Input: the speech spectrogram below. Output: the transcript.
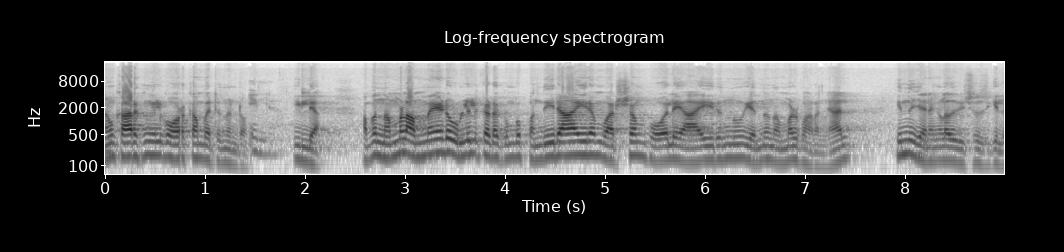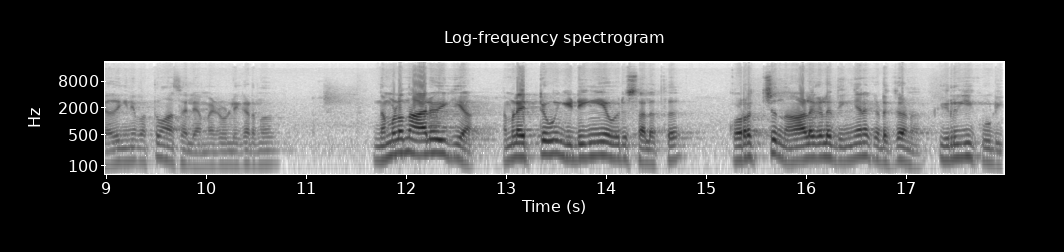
നമുക്ക് ആർക്കെങ്കിലും ഓർക്കാൻ പറ്റുന്നുണ്ടോ? ഇല്ല. അപ്പം നമ്മൾ അമ്മയുടെ ഉള്ളിൽ കിടക്കുമ്പോൾ പന്തിരായിരം വർഷം പോലെ ആയിരുന്നു എന്ന് നമ്മൾ പറഞ്ഞാൽ ഇന്ന് ജനങ്ങളത് വിശ്വസിക്കില്ല. അതിങ്ങനെ പത്ത് മാസമല്ലേ അമ്മയുടെ ഉള്ളിൽ കിടന്നത്? നമ്മളൊന്ന് ആലോചിക്കുക. നമ്മൾ ഏറ്റവും ഇടുങ്ങിയ ഒരു സ്ഥലത്ത് കുറച്ച് നാളുകൾ ഇതിങ്ങനെ കിടക്കുകയാണ് ഇറുകിക്കൂടി.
